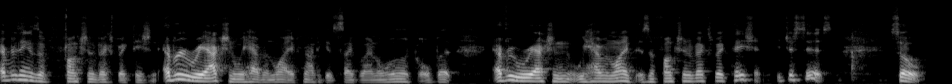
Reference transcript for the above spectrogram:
everything is a function of expectation. Every reaction we have in life, not to get psychoanalytical, but every reaction we have in life is a function of expectation. It just is. So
